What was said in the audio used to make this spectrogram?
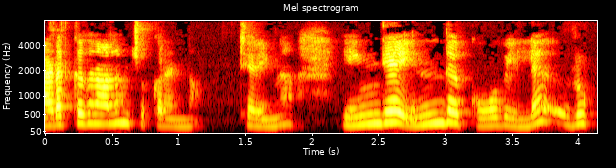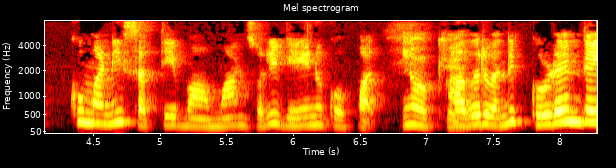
நடக்குதுனாலும் சுக்கிரன் தான். சரிங்களா? இங்க இந்த கோவில்ல ருக்குமணி சத்யபாமான்னு சொல்லி வேணுகோபால். அவர் வந்து குழந்தை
